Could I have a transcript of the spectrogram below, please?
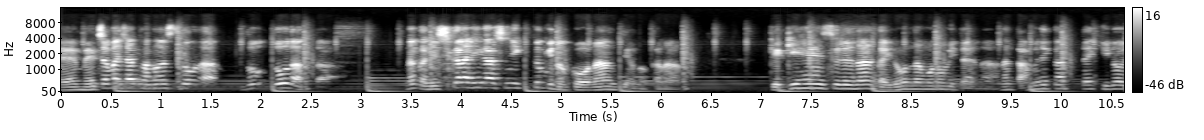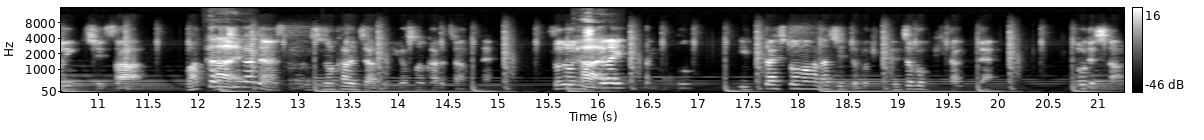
えー、めちゃめちゃ楽しそうだ。どどうだった？なんか西から東に行く時のこう、なんていうのかな。激変するなんかいろんなものみたいな。なんかアメリカって広いしさ、全く違うじゃないですか。西のカルチャーと東のカルチャーって。それを西から行った,、行った人の話って僕めっちゃ僕聞きたくて。どうでした？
